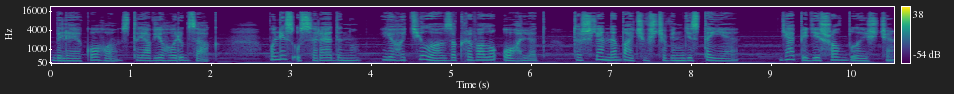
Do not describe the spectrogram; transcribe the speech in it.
біля якого стояв його рюкзак, поліз усередину, його тіло закривало огляд, тож я не бачив, що він дістає. Я підійшов ближче,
